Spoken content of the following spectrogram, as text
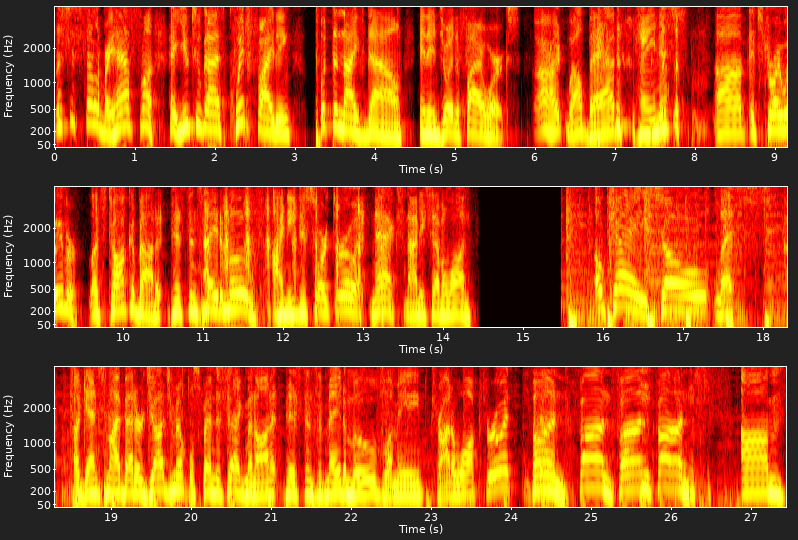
let's just celebrate, have fun. Hey, you two guys, quit fighting, put the knife down, and enjoy the fireworks. All right. Well, bad, heinous. Uh, it's Troy Weaver. Let's talk about it. Pistons made a move. I need to sort through it. Next, 97.1. Okay, so let's, against my better judgment, we'll spend a segment on it. Pistons have made a move. Let me try to walk through it. Fun. Fun, fun, fun. um,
